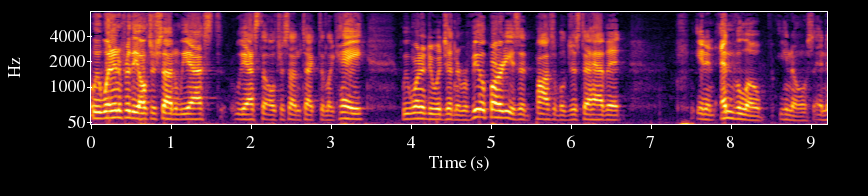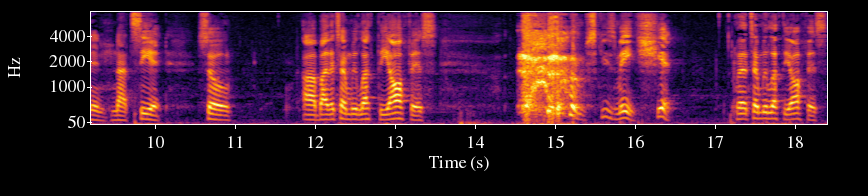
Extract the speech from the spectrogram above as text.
we went in for the ultrasound. We asked we asked the ultrasound tech to like, hey, we want to do a gender reveal party. Is it possible just to have it in an envelope, you know, and then not see it? So uh, by the time we left the office, excuse me, shit. By the time we left the office,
